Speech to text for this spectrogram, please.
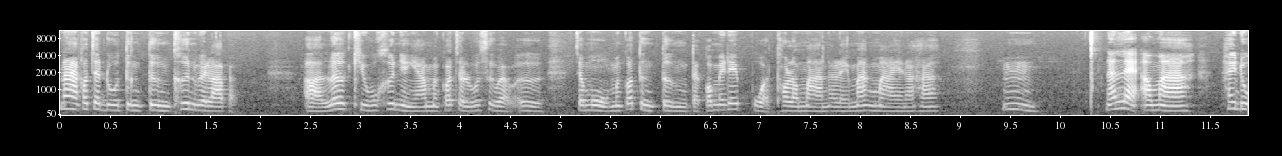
หน้าก็จะดูตึงๆขึ้นเวลาแบบเลิกคิ้วขึ้นอย่างเงี้ยมันก็จะรู้สึกแบบเออจมูกมันก็ตึงๆ แต่ก็ไม่ได้ปวดทรมานอะไรมากมายนะคะ อืมนั่นแหละเอามาให้ดู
